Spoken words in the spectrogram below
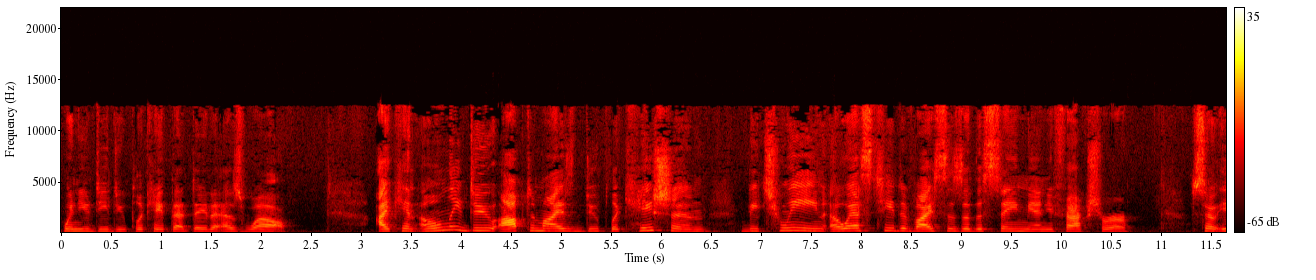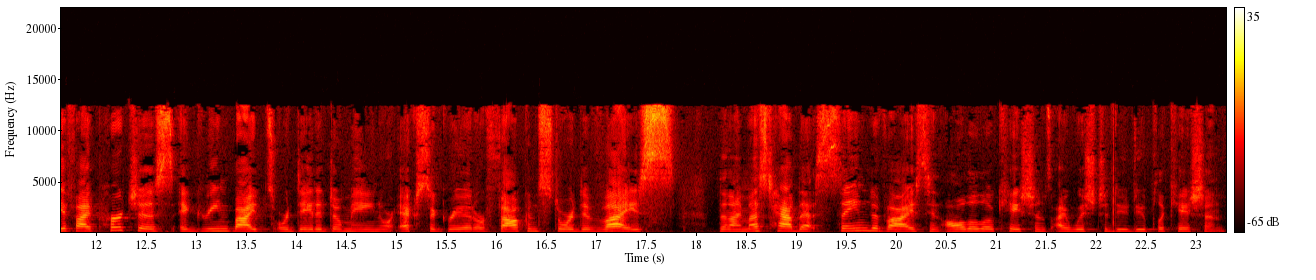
when you deduplicate that data as well. I can only do optimized duplication between OST devices of the same manufacturer. So if I purchase a GreenBytes or Data Domain or Exagrid or FalconStor device, then I must have that same device in all the locations I wish to do duplication.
